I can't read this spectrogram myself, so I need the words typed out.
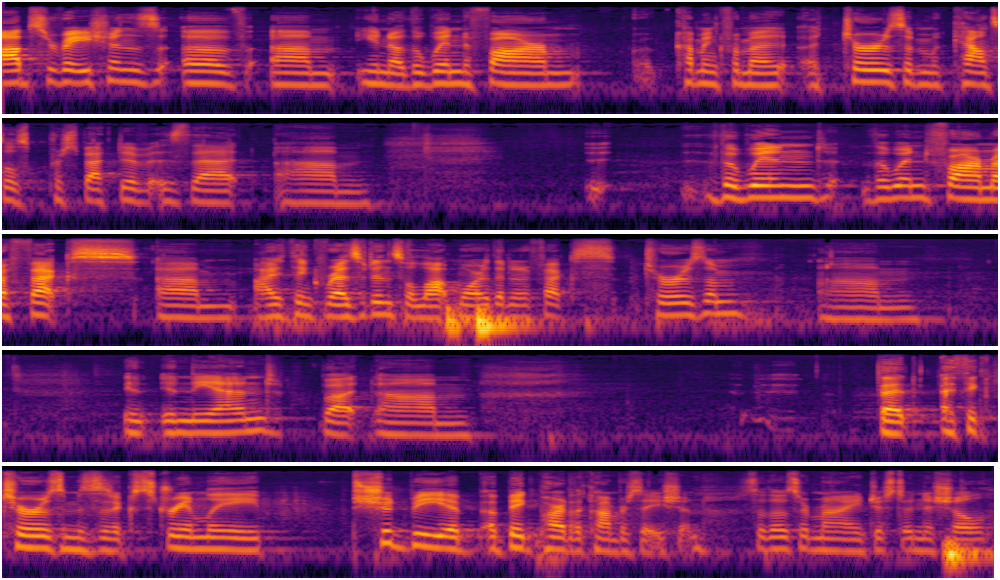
observations of um, you know the wind farm coming from a, a tourism council's perspective is that um, the wind the wind farm affects um, I think residents a lot more than it affects tourism um, in, in the end. But um, that I think tourism is an extremely should be a, a, big part of the conversation. So those are my just initial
